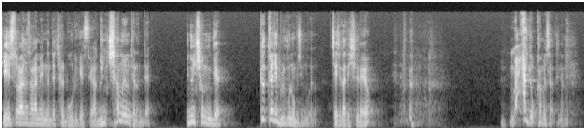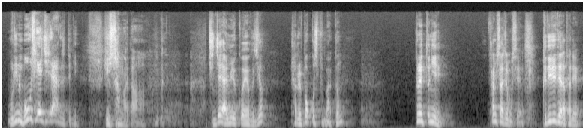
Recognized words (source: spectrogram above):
예수라는 사람이 있는데 잘 모르겠어요. 눈치 하면 되는데 이 눈치 없는 게 끝까지 물고 넘어진 거예요. 제재가 되실래요? 막 욕하면서 그냥 우리는 모세의 지자 그랬더니 이상하다. 진짜 얄미울 거예요. 그죠? 혀를 뽑고 싶은 만큼. 그랬더니 34절 보세요. 그들이 대답하되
